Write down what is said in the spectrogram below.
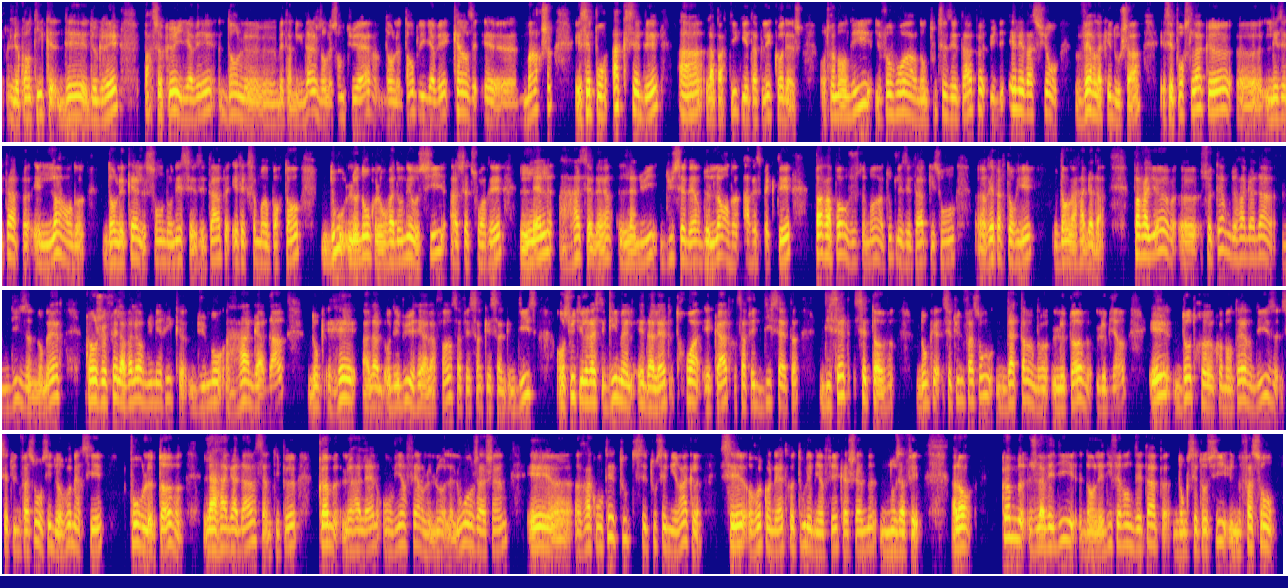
le quantique des degrés, parce qu'il y avait dans le Betamigdash, dans le sanctuaire, dans le temple, il y avait 15 euh, marches, et c'est pour accéder à la partie qui est appelée Kodesh. Autrement dit, il faut voir dans toutes ces étapes une élévation vers la Kedusha, et c'est pour cela que euh, les étapes et l'ordre dans lequel sont données ces étapes est extrêmement important, d'où le nom que l'on va donner aussi à cette soirée, l'El HaSeder, la nuit du Seder, de l'ordre à respecter par rapport justement à toutes les étapes qui sont euh, répertoriées dans la Haggadah. Par ailleurs, euh, ce terme de Haggadah, disent nos maîtres, quand je fais la valeur numérique du mot Haggadah, donc He au début et He à la fin, ça fait 5 et 5, 10. Ensuite, il reste Gimel et Dalet, 3 et 4, ça fait 17. 17, c'est Tov. Donc, c'est une façon d'atteindre le Tov, le bien. Et d'autres commentaires disent, c'est une façon aussi de remercier pour le Tov, la Haggadah, c'est un petit peu comme le Hallel, on vient faire la louange à Hachem et euh, raconter tous ces miracles, c'est reconnaître tous les bienfaits qu'Hachem nous a fait. Alors, comme je l'avais dit dans les différentes étapes, donc c'est aussi une façon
